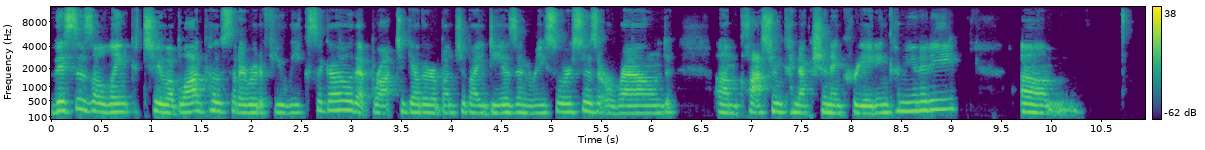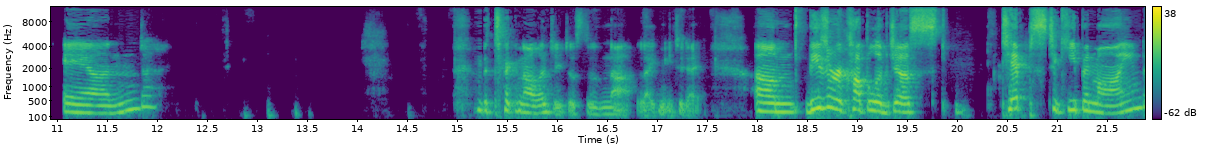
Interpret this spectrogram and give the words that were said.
This is a link to a blog post that I wrote a few weeks ago that brought together a bunch of ideas and resources around um, classroom connection and creating community. Um, and the technology just does not like me today. Um, these are a couple of just tips to keep in mind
